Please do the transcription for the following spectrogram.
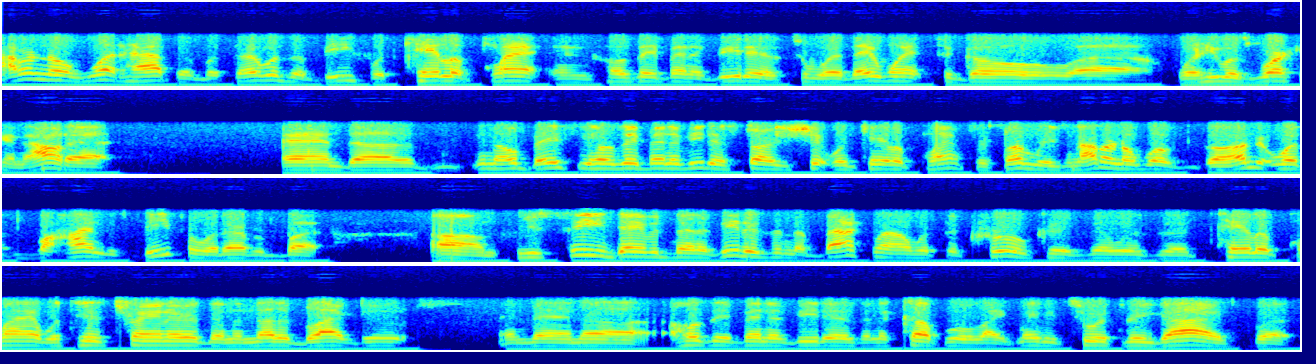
I don't know what happened, but there was a beef with Caleb Plant and Jose Benavidez to where they went to go uh where he was working out at and uh, you know, basically Jose Benavidez started shit with Caleb Plant for some reason. I don't know what the under what's behind this beef or whatever, but um, you see David Benavidez in the background with the crew because there was a Taylor Plant with his trainer, then another black dude, and then uh, Jose Benavidez and a couple like maybe two or three guys. But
